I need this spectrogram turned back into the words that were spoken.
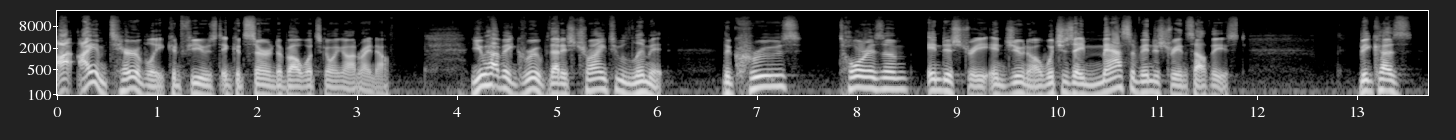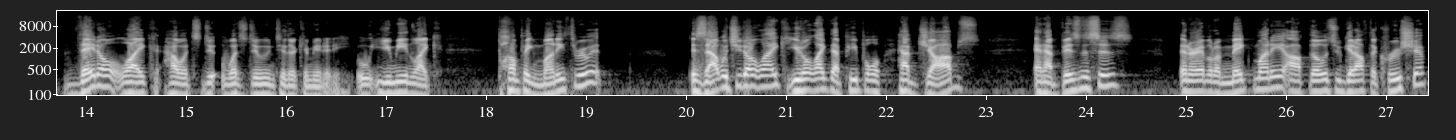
I, I am terribly confused and concerned about what's going on right now. You have a group that is trying to limit the cruise tourism industry in Juneau, which is a massive industry in the Southeast, because they don't like how it's do, what's doing to their community. You mean like pumping money through it? Is that what you don't like? You don't like that people have jobs and have businesses and are able to make money off those who get off the cruise ship?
